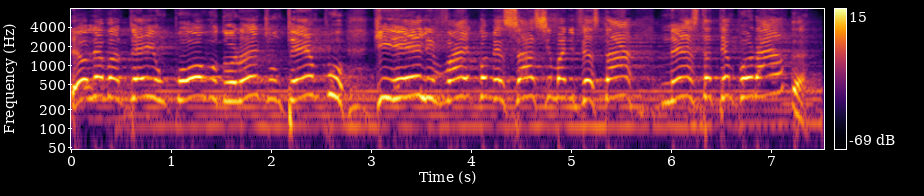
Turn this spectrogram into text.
Eu levantei um povo durante um tempo que ele vai começar a se manifestar nesta temporada.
